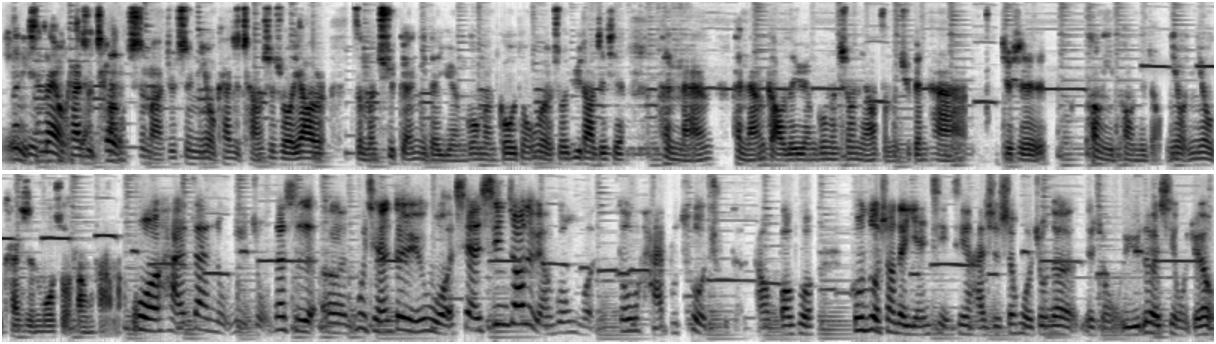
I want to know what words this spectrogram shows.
那你现在有开始尝试吗？就是你有开始尝试说要怎么去跟你的员工们沟通，或者说遇到这些很难很难搞的员工的时候，你要怎么去跟他就是碰一碰这种？你有你有开始摸索方法吗？我还在努力中，但是呃，目前对于我现在新招的员工，我都还不错处的。然后包括工作上的严谨性，还是生活中的那种娱乐性，我觉得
